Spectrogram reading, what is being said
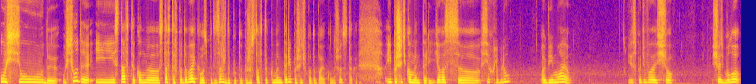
усюди, усюди і ставте, ком... ставте вподобайки. Господи, завжди путаю. Пишу, ставте коментарі, пишіть вподобайку. Ну що це таке? І пишіть коментарі. Я вас е, всіх люблю, обіймаю. Я сподіваюся, що щось було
